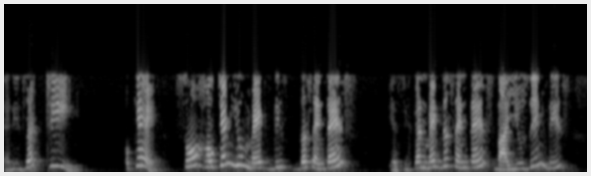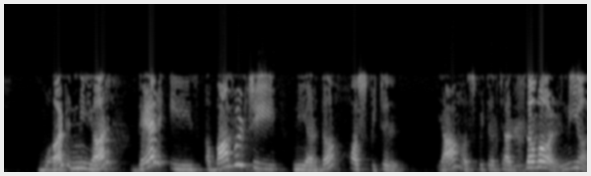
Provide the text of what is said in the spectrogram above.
There is a tree. Okay, so how can you make this the sentence? Yes, you can make the sentence by using this word near. There is a bamboo tree near the hospital. या हॉस्पिटलच्या जवळ नियर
